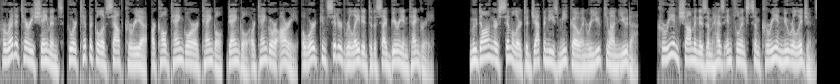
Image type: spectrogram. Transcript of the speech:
Hereditary shamans, who are typical of South Korea, are called Tangor or Tangle, Dangle or Tangor Ari, a word considered related to the Siberian Tengri. Mudong are similar to Japanese Miko and Ryukyuan Yuta. Korean shamanism has influenced some Korean new religions,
